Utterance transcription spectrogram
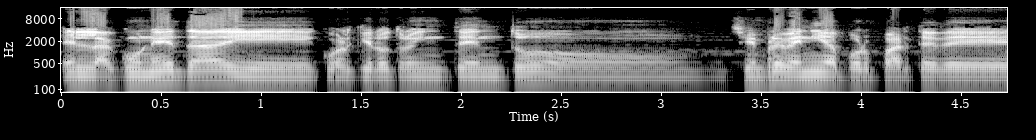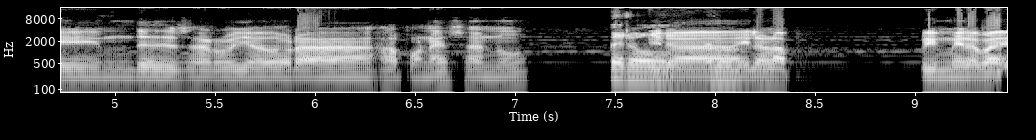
la cuneta y cualquier otro intento siempre venía por parte de, de desarrolladoras japonesas, ¿no? Pero era, era la primera vez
